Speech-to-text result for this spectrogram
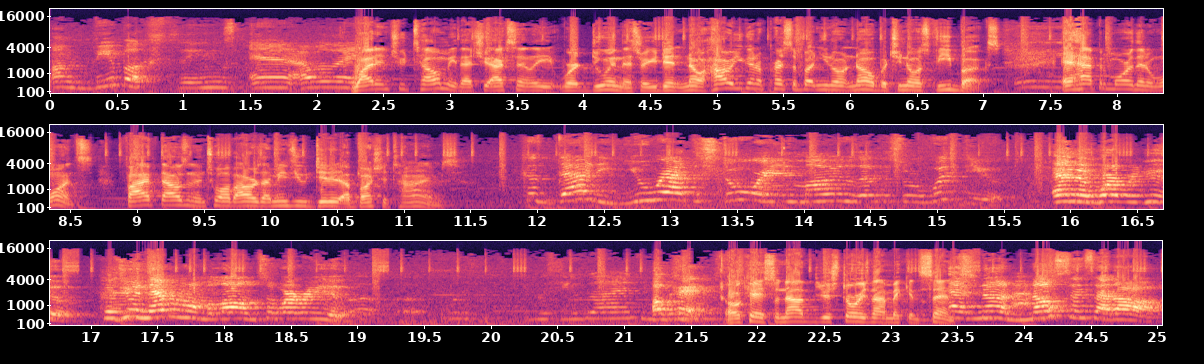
on V-Bucks things, and I was like, Why didn't you tell me that you accidentally were doing this or you didn't know? How are you gonna press a button you don't know, but you know it's V-Bucks? It happened more than once. 5,000 in 12 hours, that means you did it a bunch of times. Cause Daddy, you were at the store, and Mommy was at the store with you. And then where were you? Because you were never home alone, so where were you? Uh, uh, with, with you guys. Okay. Okay, so now your story's not making sense. And none, no sense at all.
